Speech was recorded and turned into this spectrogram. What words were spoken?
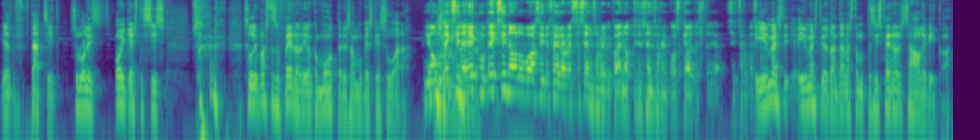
Ja that's it. Sulla oli oikeasti siis, sulla oli vastassa Ferrari, jonka moottori sammui kesken suora. joo, mutta eikö, siinä, eik, mut eikö siinä ollut vaan siinä Ferrarissa sensorivika, ja ne otti sen sensorin pois käytöstä, ja sitten se rupesi... Ilmeisesti, ilmeisesti jotain tällaista, mutta siis Ferrarissahan oli vikaa.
